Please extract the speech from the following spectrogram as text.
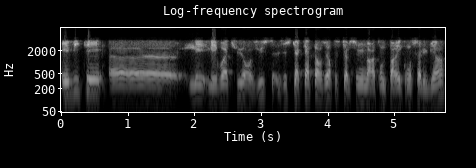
éviter euh, les, voitures juste jusqu'à 14 heures parce qu'il y a le semi-marathon de Paris qu'on salue bien.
